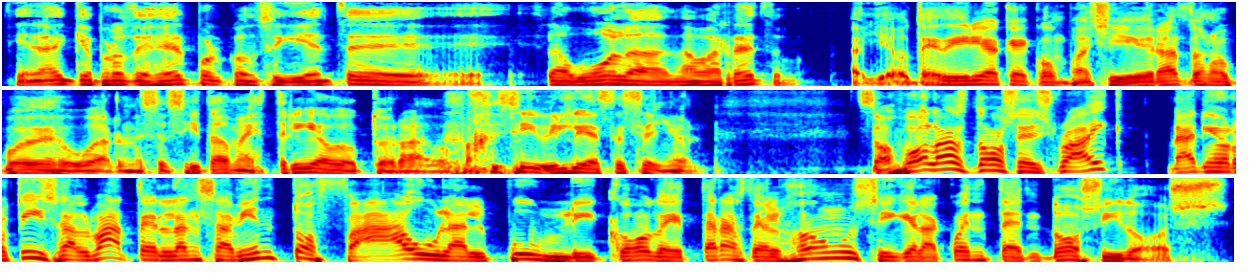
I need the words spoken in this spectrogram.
Tiene hay que proteger por consiguiente eh, la bola Navarreto. Yo te diría que con bachillerato no puede jugar, necesita maestría o doctorado para recibirle a este señor. Dos bolas, dos strike. Dani Ortiz al bate, el lanzamiento foul al público detrás del home, sigue la cuenta en dos y dos.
